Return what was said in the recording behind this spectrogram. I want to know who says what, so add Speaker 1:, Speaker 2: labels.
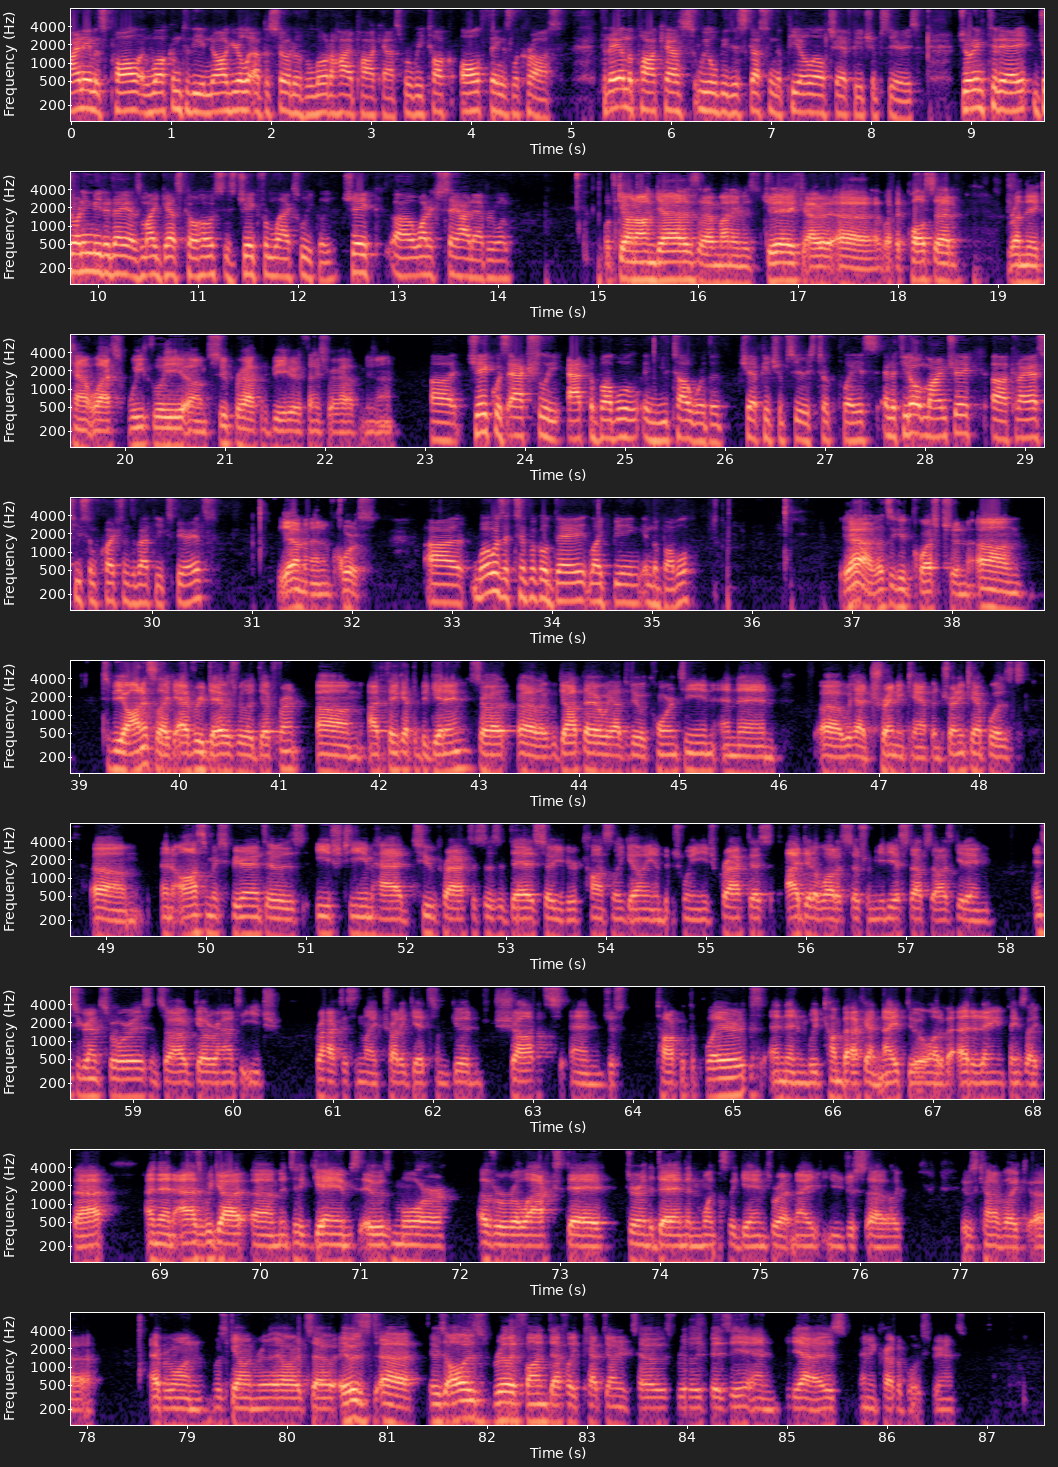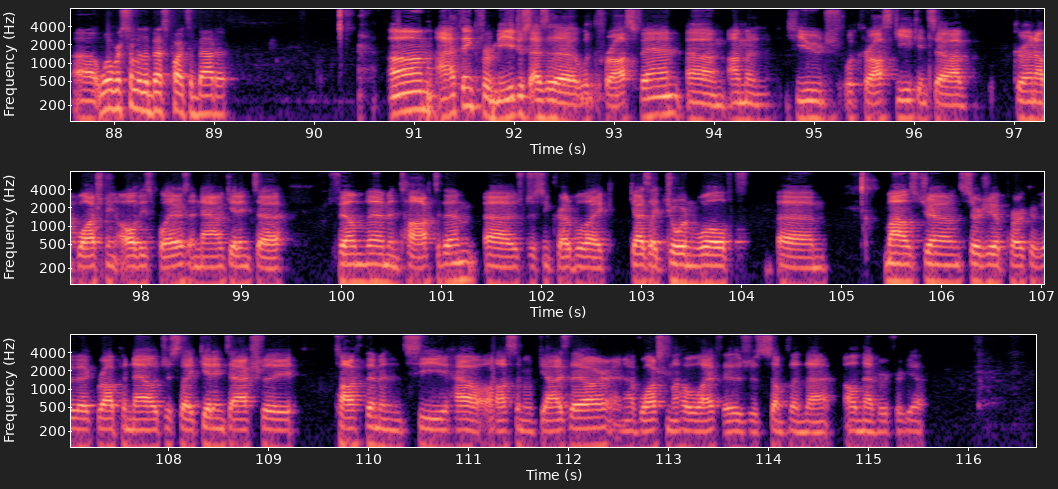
Speaker 1: My name is Paul, and welcome to the inaugural episode of the Low to High podcast, where we talk all things lacrosse. Today on the podcast, we will be discussing the PLL Championship Series. Joining today, joining me today as my guest co-host is Jake from Lax Weekly. Jake, uh, why don't you say hi to everyone?
Speaker 2: What's going on, guys? Uh, my name is Jake. I, uh, like Paul said, run the account Lax Weekly. I'm super happy to be here. Thanks for having me, man.
Speaker 1: Uh, Jake was actually at the bubble in Utah where the championship series took place. And if you don't mind, Jake, uh, can I ask you some questions about the experience?
Speaker 2: Yeah, man, of course.
Speaker 1: Uh, what was a typical day like being in the bubble?
Speaker 2: Yeah, that's a good question. Um, to be honest, like every day was really different. Um, I think at the beginning, so uh, like we got there, we had to do a quarantine, and then uh, we had training camp, and training camp was um, an awesome experience. It was each team had two practices a day, so you're constantly going in between each practice. I did a lot of social media stuff, so I was getting Instagram stories, and so I would go around to each practice and like try to get some good shots and just talk with the players. And then we'd come back at night, do a lot of editing and things like that. And then as we got um, into games, it was more of a relaxed day during the day, and then once the games were at night, you just uh, like it was kind of like. Uh, everyone was going really hard. So it was uh, it was always really fun. Definitely kept you on your toes. Really busy, and yeah, it was an incredible experience.
Speaker 1: Uh, what were some of the best parts about it?
Speaker 2: Um, I think for me, just as a lacrosse fan, um, I'm a huge lacrosse geek, and so I've grown up watching all these players, and now getting to film them and talk to them uh, was just incredible. Like guys like Jordan Wolf. Um, Myles Jones, Sergio Perkovic, Rob Pannell, just like getting to actually talk to them and see how awesome of guys they are. And I've watched them my whole life. It was just something that I'll never forget.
